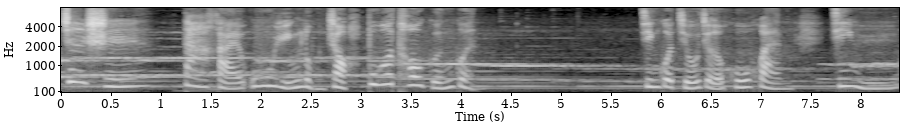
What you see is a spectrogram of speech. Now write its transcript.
这时，大海乌云笼罩，波涛滚滚。经过久久的呼唤，金鱼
